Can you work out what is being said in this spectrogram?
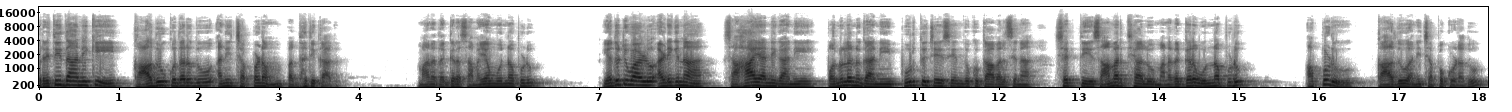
ప్రతిదానికి కాదు కుదరదు అని చెప్పడం పద్ధతి కాదు. మన దగ్గర సమయం ఉన్నప్పుడు ఎదుటివాళ్ళు అడిగిన సహాయాన్ని గాని పనులను గాని పూర్తి చేసేందుకు కావలసిన శక్తి సామర్థ్యాలు మన దగ్గర ఉన్నప్పుడు అప్పుడు కాదు అని చెప్పకూడదు.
